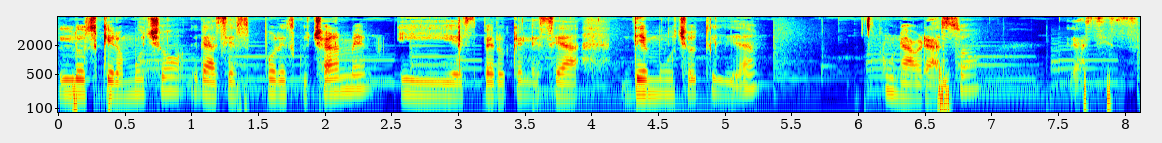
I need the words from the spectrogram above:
Los quiero mucho, gracias por escucharme y espero que les sea de mucha utilidad. Un abrazo, gracias.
